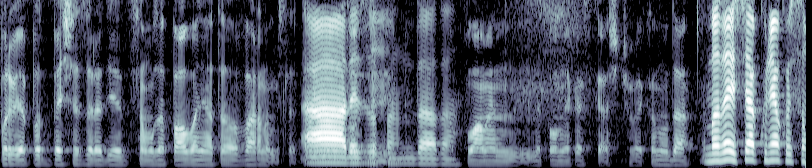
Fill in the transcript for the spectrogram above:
Първия път беше заради самозапалванията във Варна, мисля. А, Този де запа. Да, да. Пламен, не помня как се казваше човека, но да. Ма не, сега ако някой се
